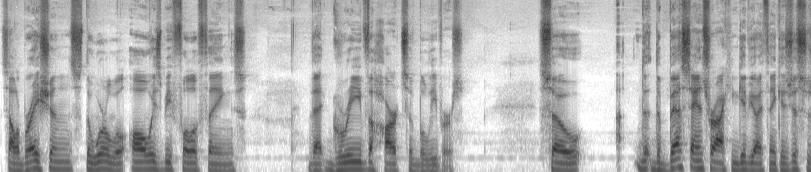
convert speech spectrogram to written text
celebrations. The world will always be full of things that grieve the hearts of believers. So, uh, the, the best answer I can give you, I think, is just to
